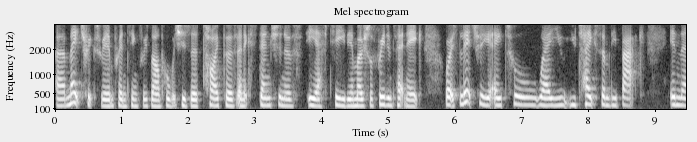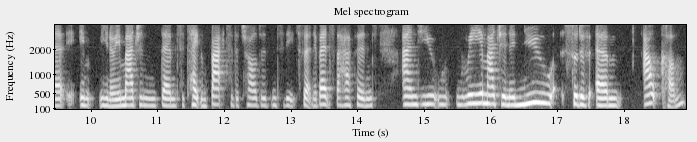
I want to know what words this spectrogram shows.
uh, matrix reimprinting, for example, which is a type of an extension of EFT, the emotional freedom technique, where it's literally a tool where you you take somebody back in their in, you know imagine them to take them back to the childhood and to the certain events that happened, and you reimagine a new sort of um, outcome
